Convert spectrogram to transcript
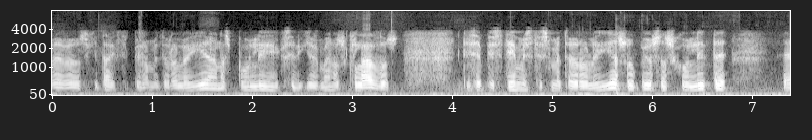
βεβαίως. Κοιτάξτε, η πυρομετεωρολογία είναι ένας πολύ εξειδικευμένος κλάδος της επιστήμης της μετεωρολογίας, ο οποίος ασχολείται ε,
